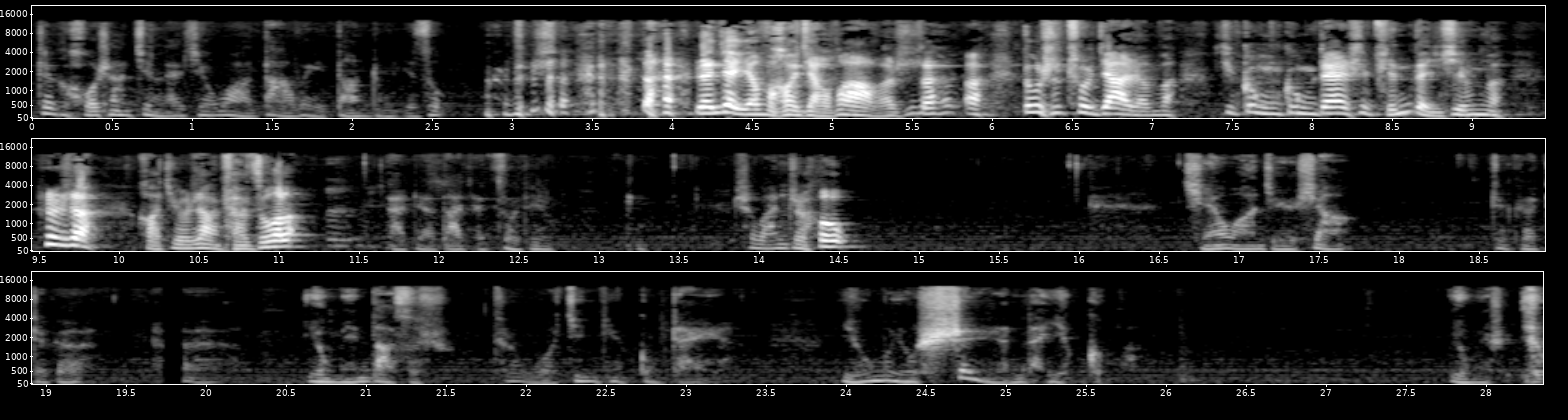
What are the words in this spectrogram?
这个和尚进来就往大位当中一坐，都是，人家也不好讲话嘛，是不是啊？都是出家人嘛，就共共斋是平等心嘛，是不是？好，就让他做了，啊，叫大家坐定。吃完之后，钱王就向这个这个呃永明大师说：“他说我今天供斋呀，有没有圣人来应供啊？”有没有说有？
